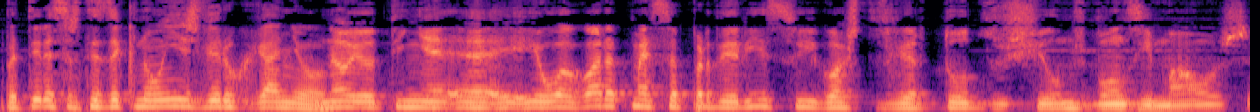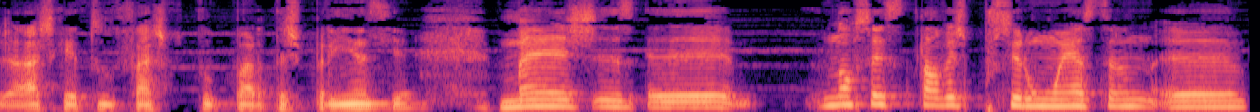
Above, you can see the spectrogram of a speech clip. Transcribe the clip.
para ter a certeza que não ias ver o que ganhou. Não, eu tinha, eh, eu agora começo a perder isso e gosto de ver todos os filmes, bons e maus. Acho que é tudo, faz tudo parte da experiência. Mas, uh, não sei se talvez por ser um western, uh,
